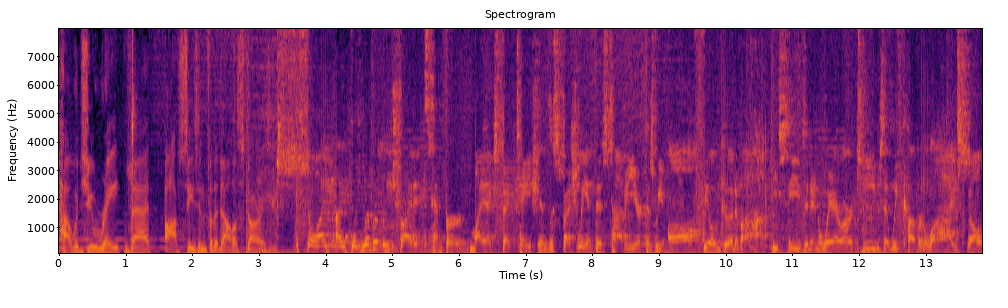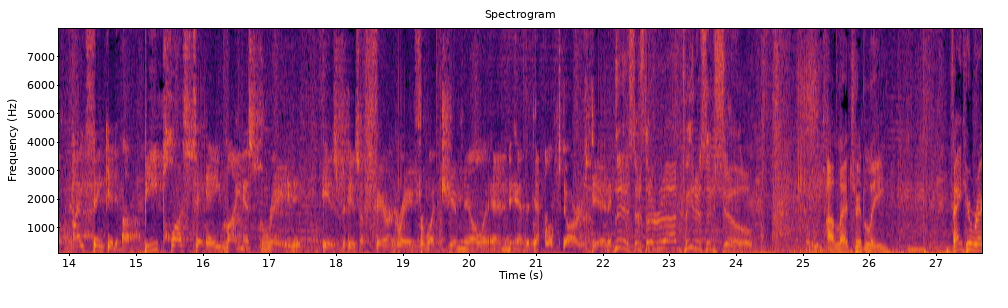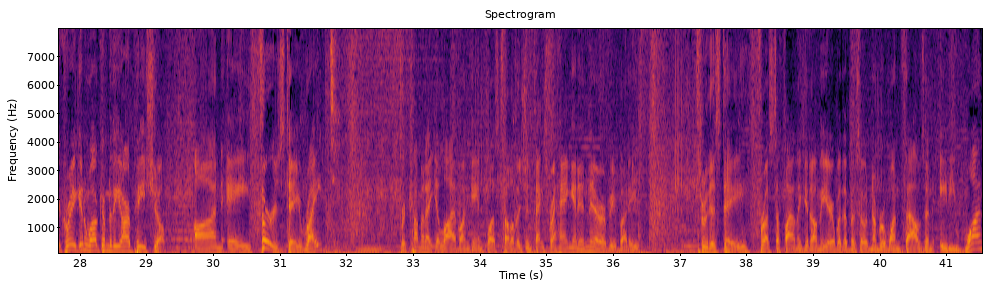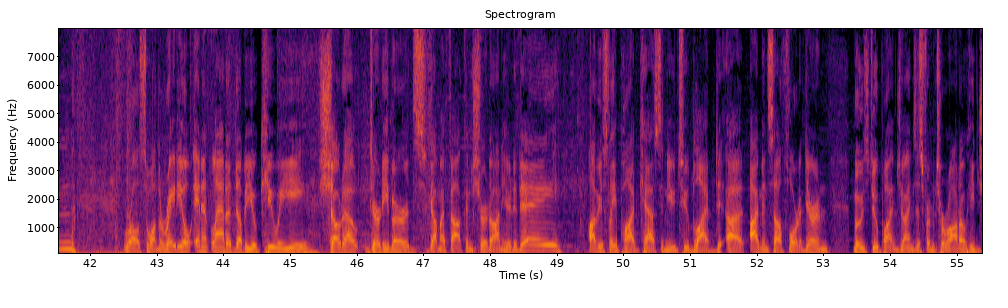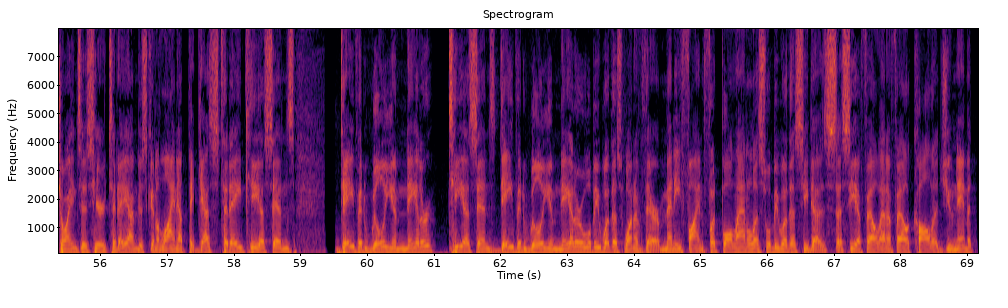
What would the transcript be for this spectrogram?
How would you rate that offseason for the Dallas Stars? So I, I deliberately try to temper my expectations, especially at this time of year, because we all feel good about hockey season and where our teams that we cover lie. So I think it, a B plus to A minus grade is is a fair grade for what Jim Nill and, and the Dallas Stars did. This is the Rod Pedersen Show. Allegedly. Thank you, Rick Regan. Welcome to the RP Show on a Thursday, right? We're coming at you live on Game Plus Television. Thanks for hanging in there, everybody, through this day for us to finally get on the air with episode number 1081. We're also on the radio in Atlanta, WQEE. Shout out Dirty Birds. Got my Falcon shirt on here today. Obviously, podcast and YouTube live. Uh, I'm in South Florida. Darren Moose Dupont joins us from Toronto. He joins us here today. I'm just going to line up the guests today. TSN's David William Naylor. TSN's David William Naylor will be with us. One of their many fine football analysts will be with us. He does uh, CFL, NFL, college, you name it.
